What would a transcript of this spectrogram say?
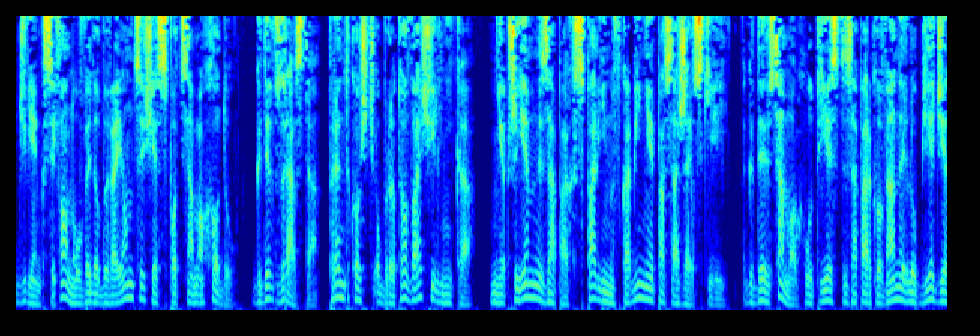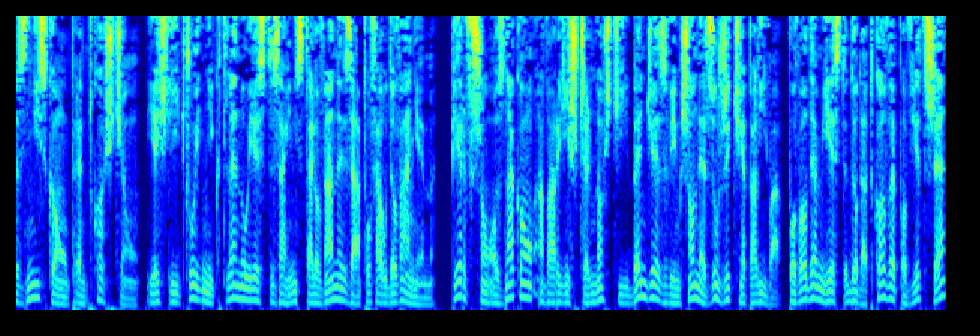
dźwięk syfonu wydobywający się spod samochodu, gdy wzrasta prędkość obrotowa silnika, nieprzyjemny zapach spalin w kabinie pasażerskiej, gdy samochód jest zaparkowany lub jedzie z niską prędkością. Jeśli czujnik tlenu jest zainstalowany za pofałdowaniem, pierwszą oznaką awarii szczelności będzie zwiększone zużycie paliwa. Powodem jest dodatkowe powietrze,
